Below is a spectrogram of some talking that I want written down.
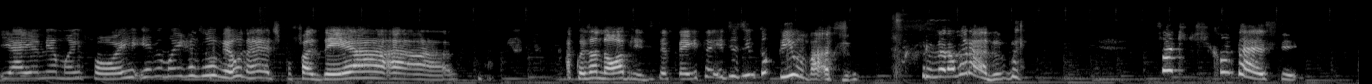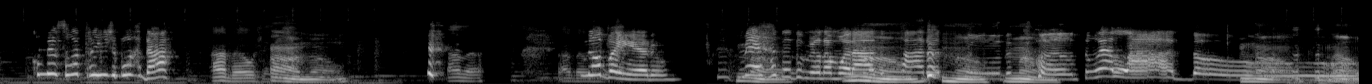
E aí a minha mãe foi e a minha mãe resolveu, né, tipo, fazer a, a, a coisa nobre de ser feita e desentupir o vaso pro meu namorado. Só que o que acontece? Começou a transbordar Ah, não, gente. Ah, não. Ah, não. Ah, não. no banheiro. Merda do meu namorado Não, para não, tudo não. quanto é lado. Não, não.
